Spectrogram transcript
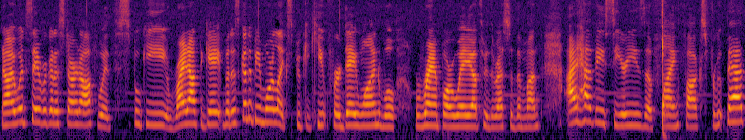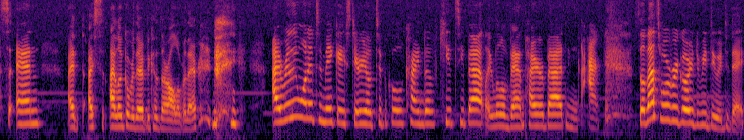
Now, I would say we're going to start off with spooky right out the gate, but it's going to be more like spooky cute for day one. We'll ramp our way up through the rest of the month. I have a series of flying fox fruit bats, and I, I, I look over there because they're all over there. I really wanted to make a stereotypical kind of cutesy bat, like little vampire bat. So that's what we're going to be doing today.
